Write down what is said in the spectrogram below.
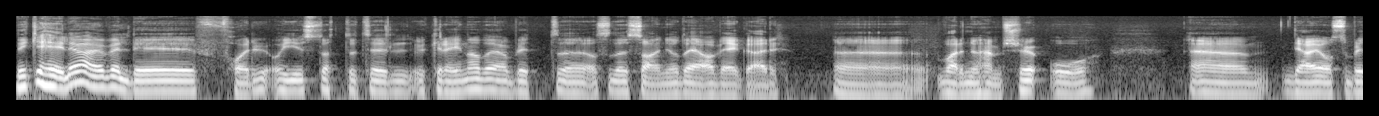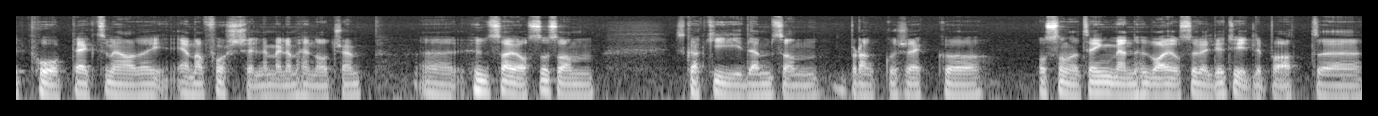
Nikki Haley er jo veldig for å gi støtte til Ukraina. Det har blitt uh, altså Det sa hun jo det av Vegard uh, var i New Hampshire, og uh, det har jo også blitt påpekt som en av, de, en av forskjellene mellom henne og Trump. Uh, hun sa jo også sånn Skal ikke gi dem sånn blankosjekk og, og, sånne ting, men hun var jo også veldig tydelig på at uh,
